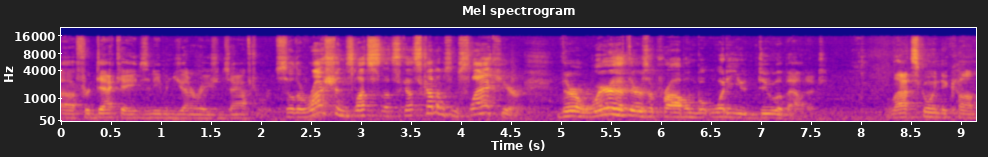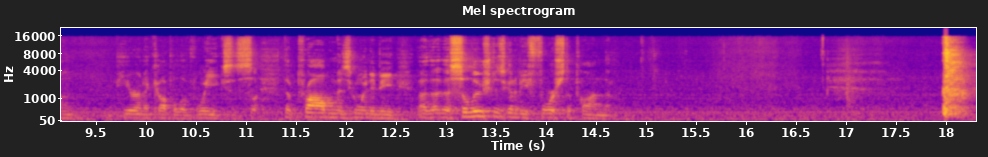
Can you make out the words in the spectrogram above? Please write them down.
uh, for decades and even generations afterwards. So the Russians, let's, let's, let's cut them some slack here. They're aware that there's a problem, but what do you do about it? That's going to come here in a couple of weeks. It's, the problem is going to be, uh, the, the solution is going to be forced upon them.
